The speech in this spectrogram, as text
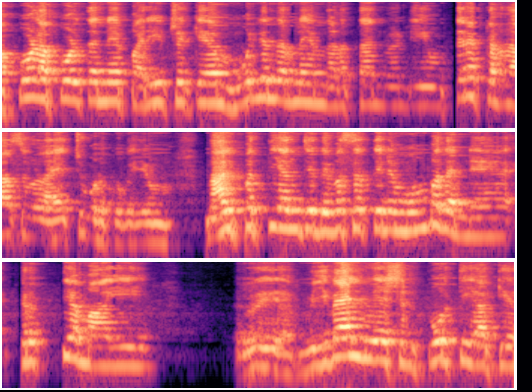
അപ്പോൾ അപ്പോൾ തന്നെ പരീക്ഷയ്ക്ക് മൂല്യനിർണയം നടത്താൻ വേണ്ടി ഉത്തരക്കടലാസുകൾ അയച്ചു കൊടുക്കുകയും നാൽപ്പത്തിയഞ്ച് ദിവസത്തിന് മുമ്പ് തന്നെ കൃത്യമായി ഇവാലുവേഷൻ പൂർത്തിയാക്കിയ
